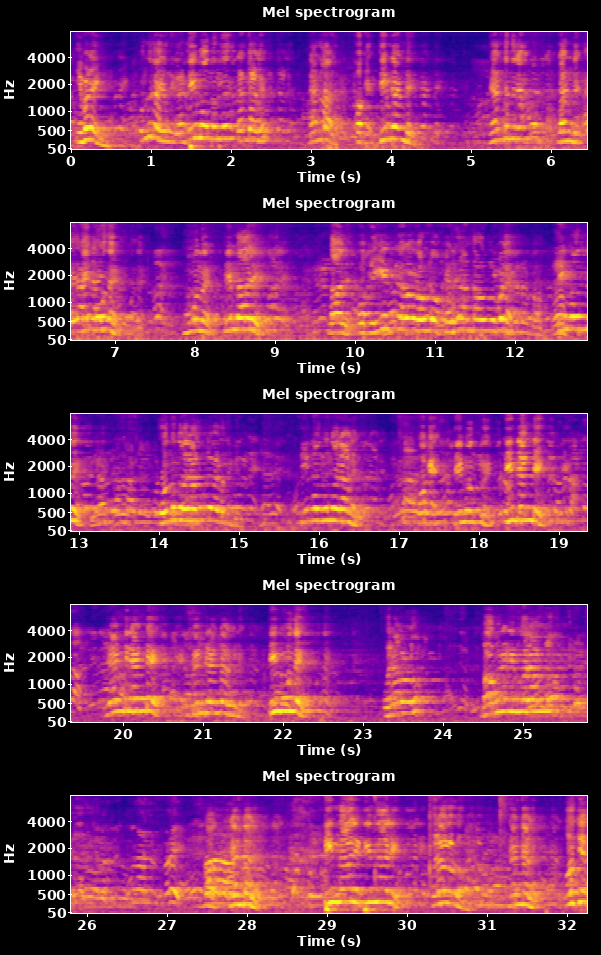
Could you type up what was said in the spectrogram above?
ഇവിടെ. ഒന്ന് കഴിഞ്ഞു ടീം ഒന്നൊന്ന് രണ്ടാൾ. രണ്ടാൾ. ഓക്കെ ടീം രണ്ട്. രണ്ട് രണ്ട്. മൂന്ന്. മൂന്ന്. ടീം നാല്. നാല്. ഓക്കെ ഈ റൗണ്ട് ഓക്കെ ഇവിടെ. ടീം ഒന്ന്. ഒന്നും ഒരാൾ കൂടെ വേണം ടീം ഒന്നും ഒരാൾ ഓക്കെ ടീം ഒന്ന്. ടീം രണ്ട്. രണ്ട് രണ്ട്. രണ്ട് രണ്ടാളുണ്ട് ടീം മൂന്ന്. ഒരാളുള്ളൂ. ബാബുവിന്റെ ടീം ഒരാളുള്ളൂ. രണ്ടാൾ ടീം നാല് ടീം നാല്. ഒരാളുള്ളൂ. രണ്ടാൾ ഓക്കെ.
